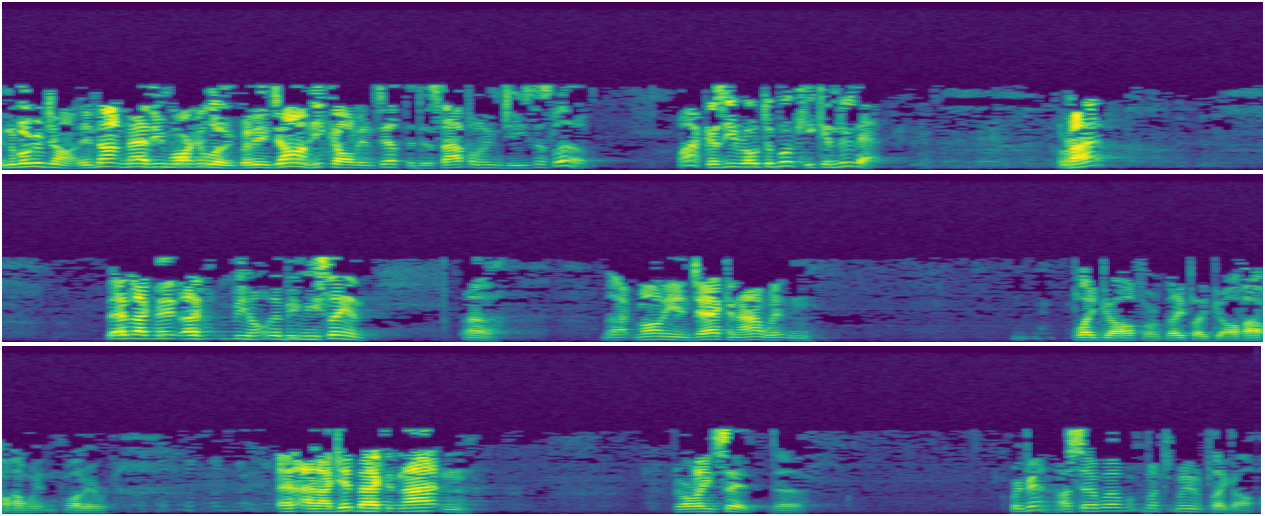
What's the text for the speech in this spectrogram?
In the book of John. It's not in Matthew, Mark, and Luke, but in John he called himself the disciple whom Jesus loved. Why? Because he wrote the book. He can do that. Right? Like, like you know, that'd be me saying, uh, like Monty and Jack and I went and played golf, or they played golf. I, I went and whatever. And, and I get back at night, and Darlene said, uh, "Where you been?" I said, "Well, we would play golf."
